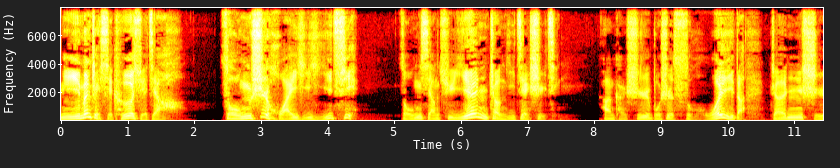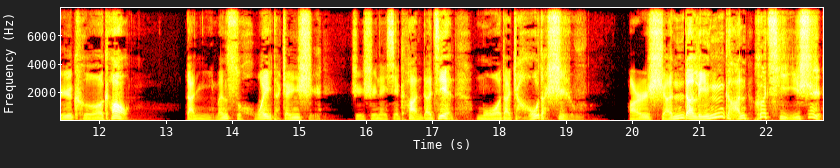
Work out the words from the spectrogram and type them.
你们这些科学家，总是怀疑一切，总想去验证一件事情，看看是不是所谓的真实可靠。但你们所谓的真实，只是那些看得见、摸得着的事物，而神的灵感和启示，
